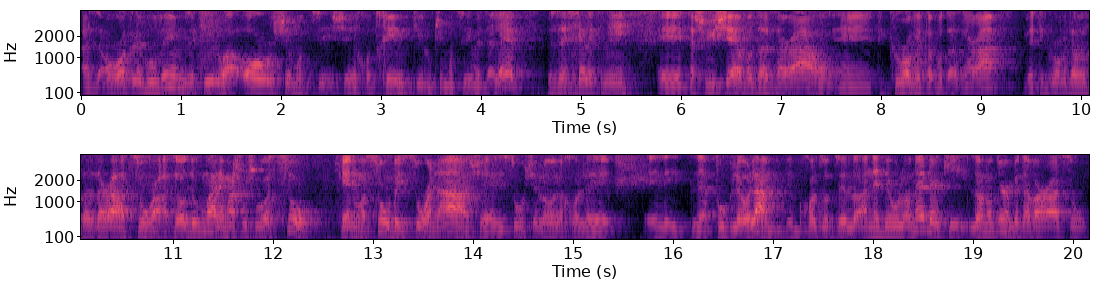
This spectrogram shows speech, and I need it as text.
אז אורות לבובים זה כאילו האור שמוציא, שחותכים כאילו כשמוציאים את הלב, וזה חלק מתשמישי עבודה זרה, או אה, תקרובת עבודה זרה, ותקרובת עבודה זרה אסורה. זו עוד דוגמה למשהו שהוא אסור, כן? הוא אסור באיסור הנאה, שאיסור שלא יכול אה, אה, להפוג לעולם, ובכל זאת לא, הנדר הוא לא נדר, כי לא נודרים בדבר האסור.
